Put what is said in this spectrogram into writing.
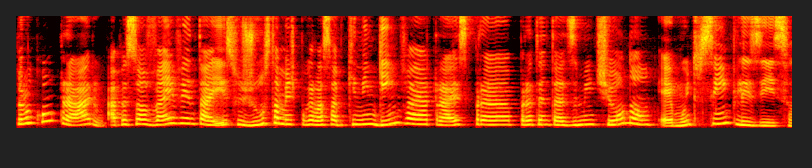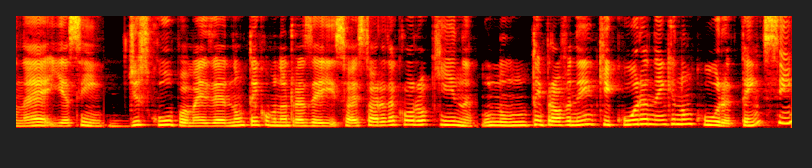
Pelo contrário, a pessoa vai inventar isso justamente porque ela sabe que ninguém vai atrás para tentar desmentir ou não. É muito simples isso, né? E assim, desculpa, mas é, não tem como não trazer isso. É a história da cloroquina. Não, não tem prova nem que cura, nem que não cura. Tem sim,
